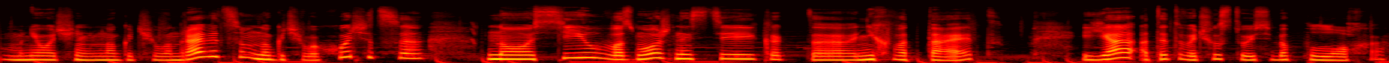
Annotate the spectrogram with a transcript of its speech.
Мне очень много чего нравится, много чего хочется, но сил, возможностей как-то не хватает. И я от этого чувствую себя плохо,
